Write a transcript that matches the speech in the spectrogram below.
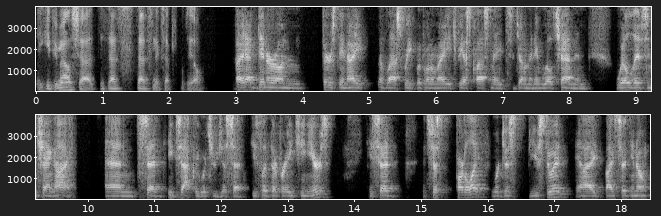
you keep your mouth shut, that's that's an acceptable deal. I had dinner on Thursday night of last week with one of my HBS classmates, a gentleman named Will Chen, and Will lives in Shanghai and said exactly what you just said. He's lived there for 18 years. He said, it's just part of life. We're just used to it. I, I said, you know,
